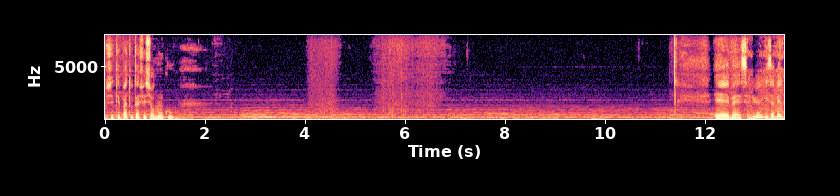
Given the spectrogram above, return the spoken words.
j'étais pas tout à fait sûr de mon coup. Et ben salut Isabelle.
